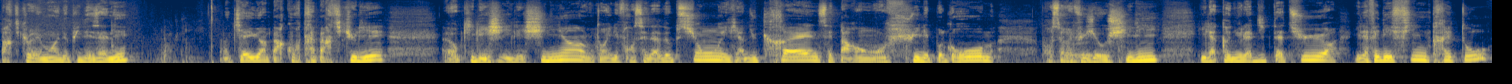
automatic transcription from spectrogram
particulièrement et depuis des années, qui a eu un parcours très particulier. Euh, Donc il est, il est chilien, en même temps il est français d'adoption, il vient d'Ukraine, ses parents ont fui les pogroms pour se réfugier au Chili. Il a connu la dictature, il a fait des films très tôt.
